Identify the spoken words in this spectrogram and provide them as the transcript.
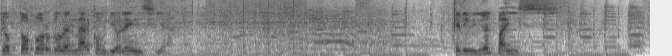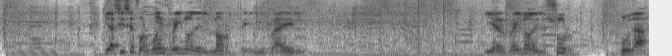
Que optó por gobernar con violencia. Que dividió el país. Y así se formó el reino del norte, Israel. Y el reino del sur, Judá.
